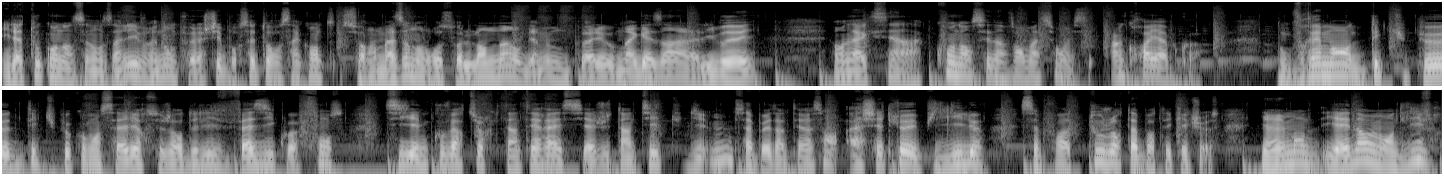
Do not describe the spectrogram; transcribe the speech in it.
il a tout condensé dans un livre et nous on peut l'acheter pour 7,50€ sur Amazon, on le reçoit le lendemain ou bien même on peut aller au magasin, à la librairie. On a accès à un condensé d'informations et c'est incroyable quoi. Donc vraiment, dès que tu peux, dès que tu peux commencer à lire ce genre de livre, vas-y quoi, fonce. S'il y a une couverture qui t'intéresse, s'il y a juste un titre, tu te dis hum, ça peut être intéressant, achète-le et puis lis-le. Ça pourra toujours t'apporter quelque chose. Il y, a énormément, de livres.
